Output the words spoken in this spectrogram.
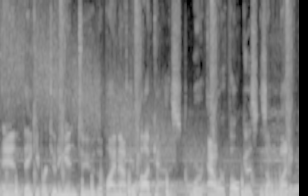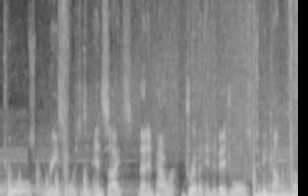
and thank you for tuning in to the Fi Mastery Podcast, where our focus is on providing tools, resources, and insights that empower driven individuals to become the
